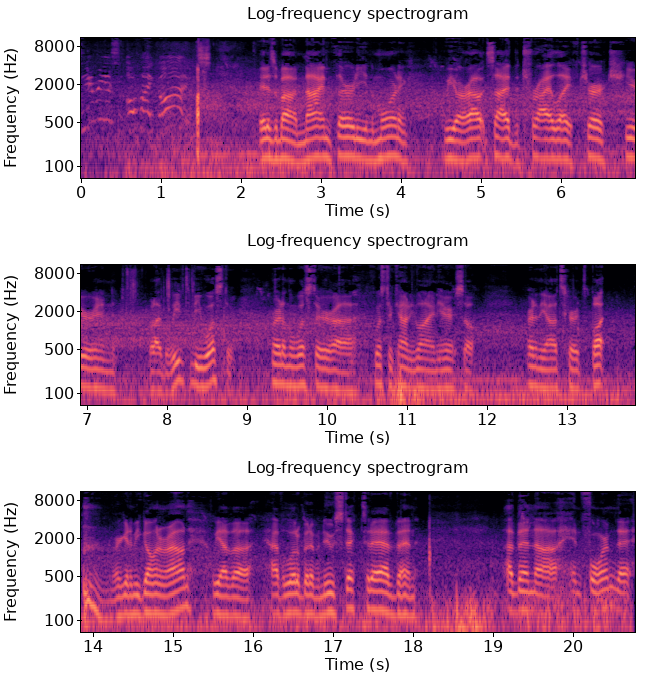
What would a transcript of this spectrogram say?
serious? Oh my god! It is about 9:30 in the morning. We are outside the Tri Life Church here in what I believe to be Worcester, right on the Worcester uh, Worcester County line here. So, right on the outskirts. But we're gonna be going around. We have a have a little bit of a new stick today. I've been I've been uh, informed that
